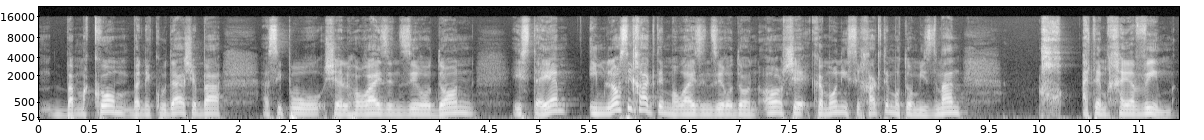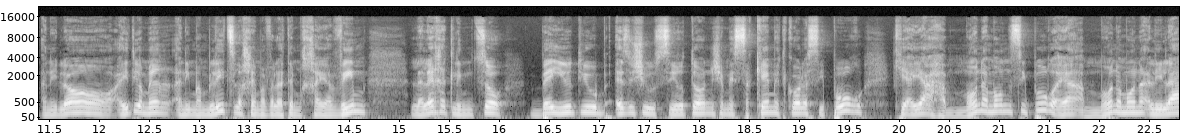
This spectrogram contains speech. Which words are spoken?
במקום, בנקודה שבה הסיפור של הורייזן זירו דון הסתיים. אם לא שיחקתם הורייזן זירו דון, או שכמוני שיחקתם אותו מזמן, אתם חייבים, אני לא, הייתי אומר, אני ממליץ לכם, אבל אתם חייבים ללכת למצוא ביוטיוב איזשהו סרטון שמסכם את כל הסיפור, כי היה המון המון סיפור, היה המון המון עלילה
